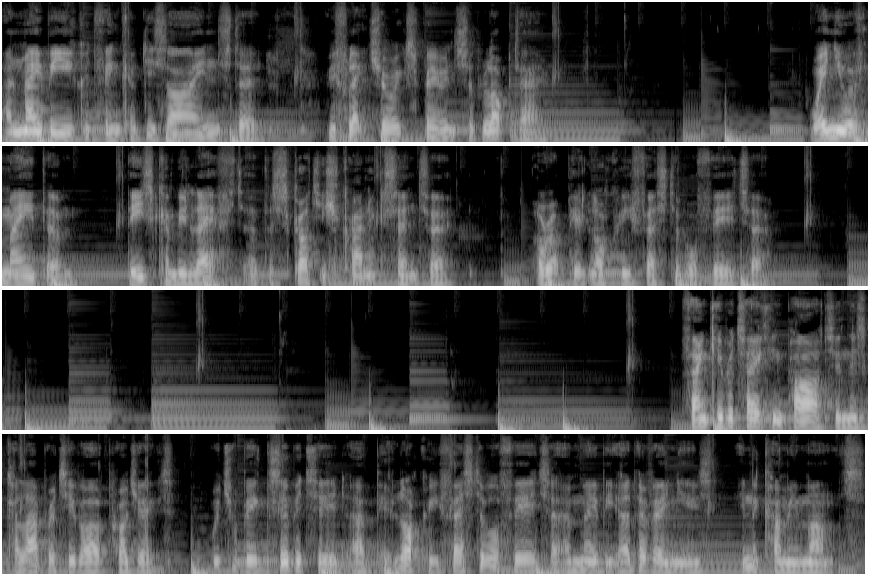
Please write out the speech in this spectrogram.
And maybe you could think of designs that reflect your experience of lockdown. When you have made them, these can be left at the Scottish Crannog Centre or at Pitlochry Festival Theatre. Thank you for taking part in this collaborative art project, which will be exhibited at Pitlochry Festival Theatre and maybe other venues in the coming months.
